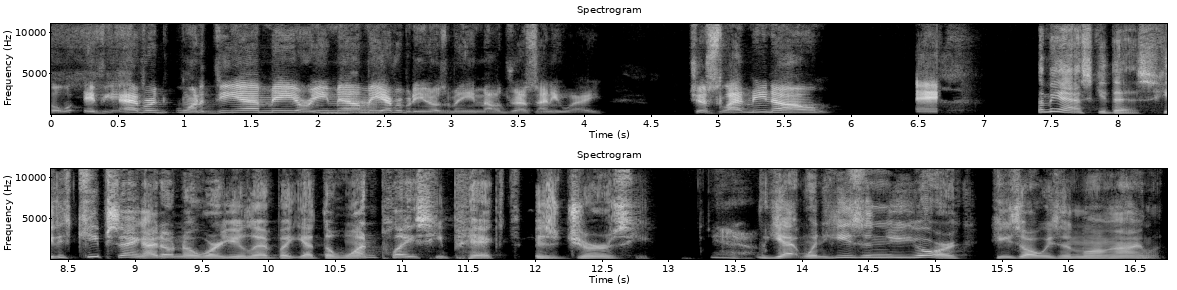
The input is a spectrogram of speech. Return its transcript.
but if you ever want to DM me or email me, everybody knows my email address anyway. Just let me know. Let me ask you this. He keeps saying, I don't know where you live, but yet the one place he picked is Jersey. Yeah. Yet when he's in New York, he's always in Long Island.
